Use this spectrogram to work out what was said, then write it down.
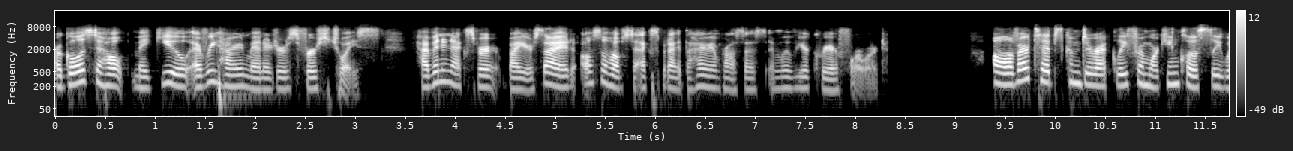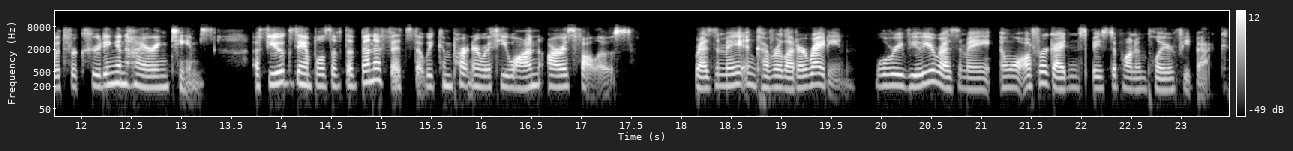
Our goal is to help make you every hiring manager's first choice. Having an expert by your side also helps to expedite the hiring process and move your career forward. All of our tips come directly from working closely with recruiting and hiring teams. A few examples of the benefits that we can partner with you on are as follows Resume and cover letter writing. We'll review your resume and we'll offer guidance based upon employer feedback.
